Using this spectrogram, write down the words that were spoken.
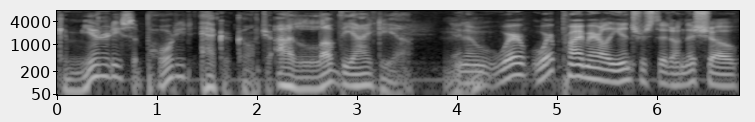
Community supported agriculture. I love the idea. You know, we're we're primarily interested on this show,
